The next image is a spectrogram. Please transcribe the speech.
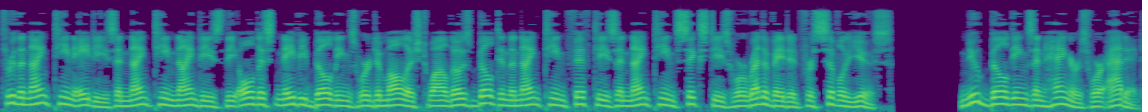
Through the 1980s and 1990s the oldest Navy buildings were demolished while those built in the 1950s and 1960s were renovated for civil use. New buildings and hangars were added.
